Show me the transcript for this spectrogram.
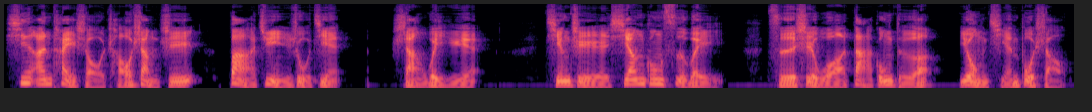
新安太守朝上之罢郡入见，上谓曰：“卿至襄公寺位，此是我大功德，用钱不少。”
